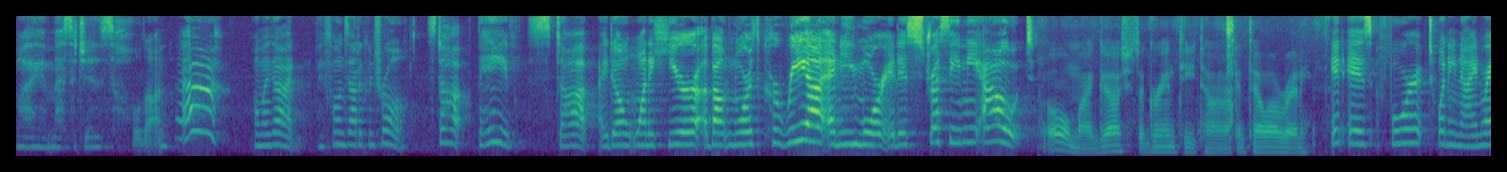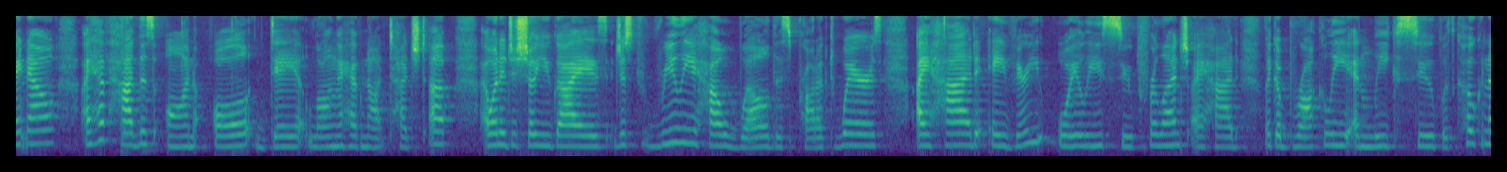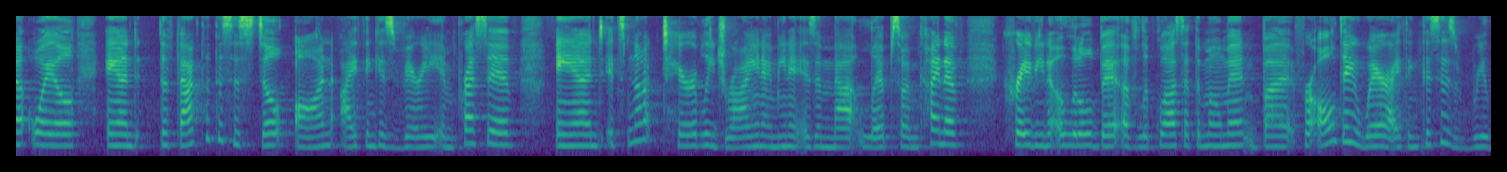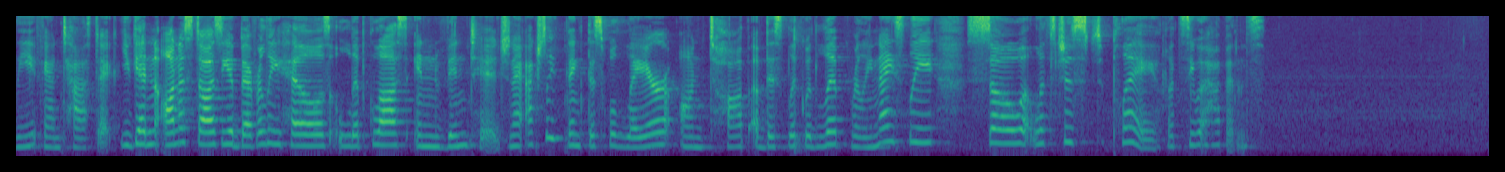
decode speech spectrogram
my messages. Hold on. Ah! Oh my God, my phone's out of control. Stop, behave, stop. I don't want to hear about North Korea anymore. It is stressing me out. Oh my gosh, it's a Grand Teton, I can tell already. It is 4.29 right now. I have had this on all day long. I have not touched up. I wanted to show you guys just really how well this product wears. I had a very oily soup for lunch. I had like a broccoli and leek soup with coconut oil and the fact that this is still on, I think is very impressive and it's not terribly drying. I mean, it is a matte lip, so I'm kind of craving a little bit of lip gloss at the moment, but for all day wear, I think this is really fantastic. You get an Anastasia Beverly Hills lip gloss in vintage, and I actually think this will layer on top of this liquid lip really nicely. So let's just play. Let's see what happens.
